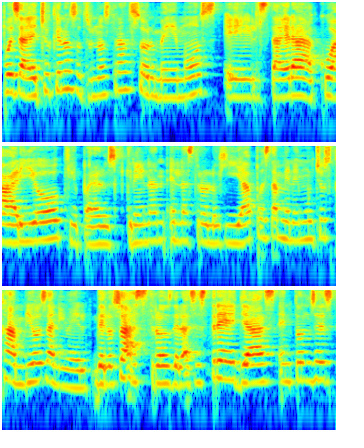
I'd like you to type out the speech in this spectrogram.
pues ha hecho que nosotros nos transformemos. Esta era de acuario, que para los que creen en la astrología, pues también hay muchos cambios a nivel de los astros, de las estrellas, entonces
